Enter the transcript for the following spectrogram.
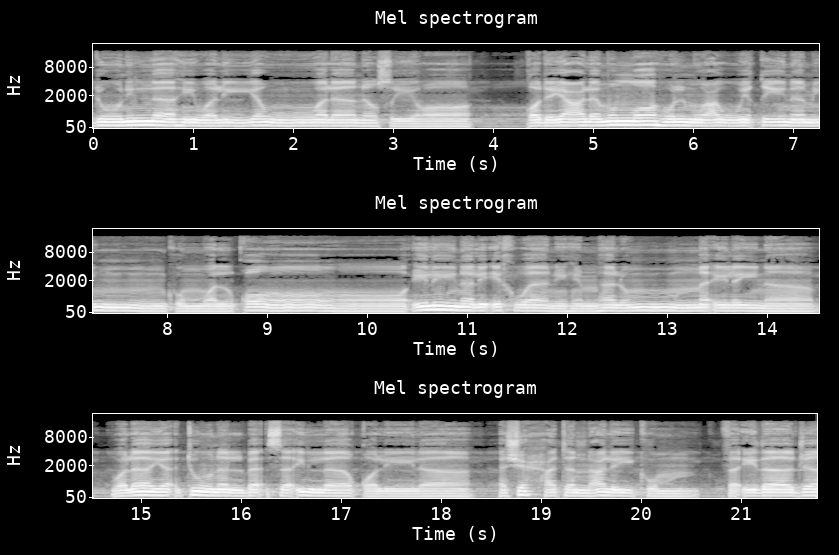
دون الله وليا ولا نصيرا قد يعلم الله المعوقين منكم والقائلين لاخوانهم هلم الينا ولا ياتون الباس الا قليلا اشحه عليكم فاذا جاء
